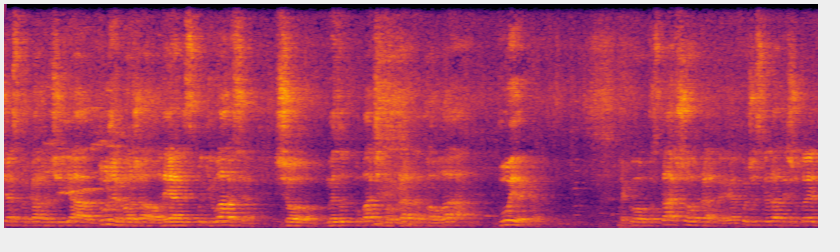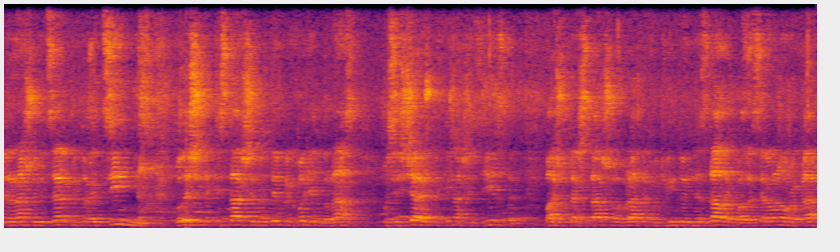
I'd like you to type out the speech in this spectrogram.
чесно кажучи, я дуже бажав, але я не сподівався, що ми тут побачимо брата Павла Буяка, такого постаршого брата. Я хочу сказати, що то є для нашої церкви, то є цінність, коли ще такі старші брати приходять до нас, посіщають такі наші з'їзди. Бачу теж старшого брата, хоч він тут не здалеку, але все одно в руках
